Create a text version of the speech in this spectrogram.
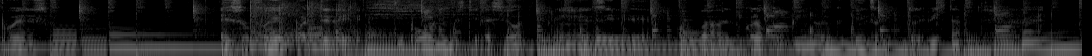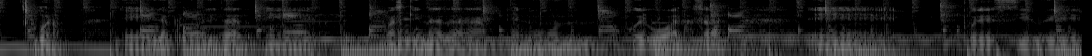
pues eso fue parte de tipo una investigación, eh, eh lo que opino, lo que pienso, mi punto de vista. Bueno, eh, la probabilidad, eh, más que nada en un juego al azar, eh, pues sirve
